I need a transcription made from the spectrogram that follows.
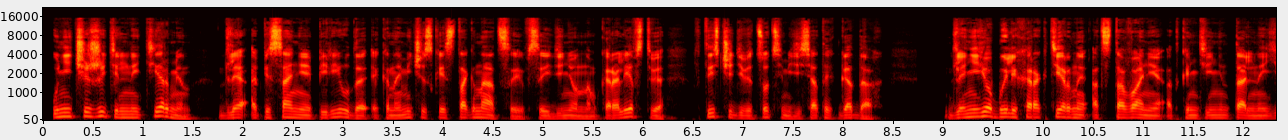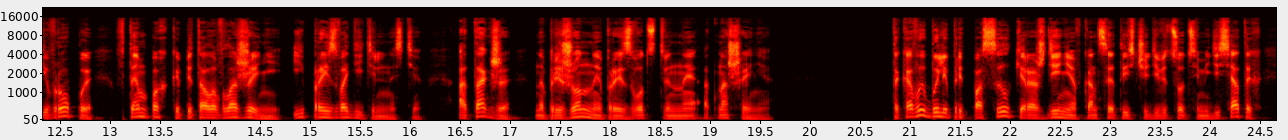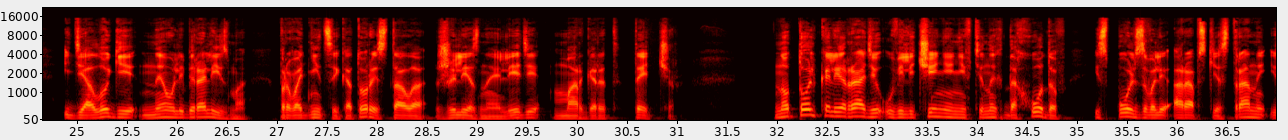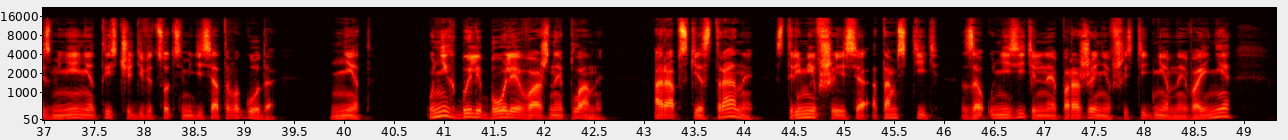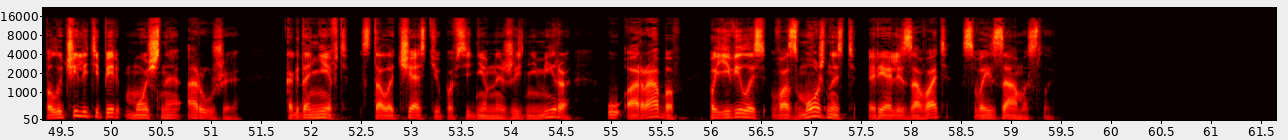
Уничижительный термин для описания периода экономической стагнации в Соединенном Королевстве в 1970-х годах. Для нее были характерны отставание от континентальной Европы в темпах капиталовложений и производительности, а также напряженные производственные отношения. Таковы были предпосылки рождения в конце 1970-х идеологии неолиберализма – проводницей которой стала железная леди Маргарет Тэтчер. Но только ли ради увеличения нефтяных доходов использовали арабские страны изменения 1970 года? Нет. У них были более важные планы. Арабские страны, стремившиеся отомстить за унизительное поражение в шестидневной войне, получили теперь мощное оружие. Когда нефть стала частью повседневной жизни мира, у арабов появилась возможность реализовать свои замыслы.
